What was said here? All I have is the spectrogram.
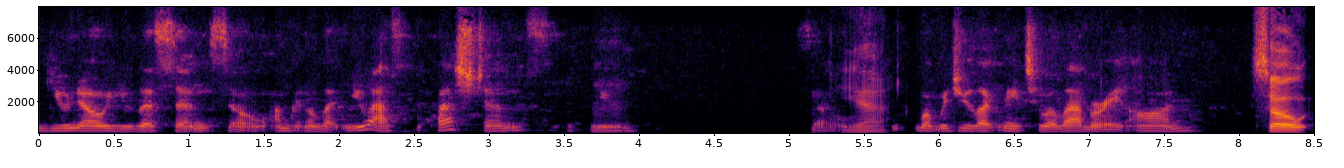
you know, you listen. So I'm going to let you ask the questions. If you, so yeah, what would you like me to elaborate on? So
